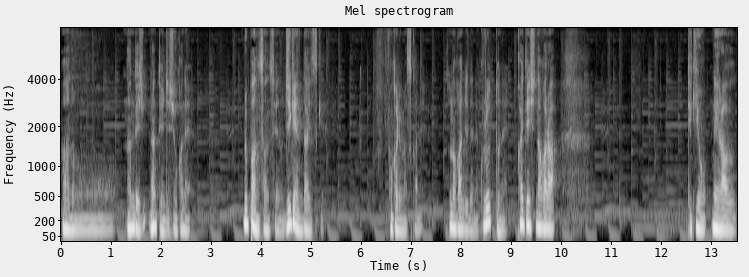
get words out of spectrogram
あのーなんで、なんて言うんでしょうかね。ルパン三世の次元大介。わかりますかねそんな感じでね、くるっとね、回転しながら敵を狙う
